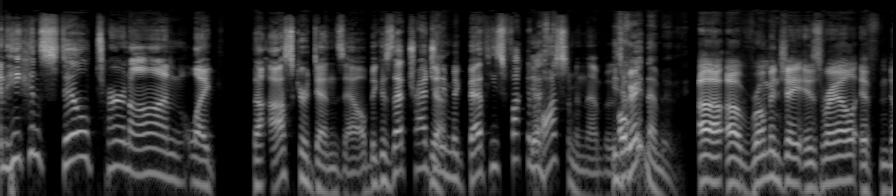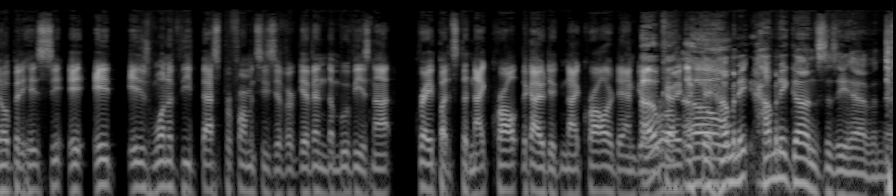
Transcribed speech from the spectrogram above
And he can still turn on like the Oscar Denzel because that tragedy Macbeth, he's fucking Yes. awesome in that movie. He's great in that movie. uh, uh, Roman J. Israel, if nobody has seen it, it is one of the best performances he's ever given. The movie is not great, but it's the Nightcrawler, the guy who did Nightcrawler, Dan Gilroy. Okay. Okay, how Oh. many how many guns does he have in there?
